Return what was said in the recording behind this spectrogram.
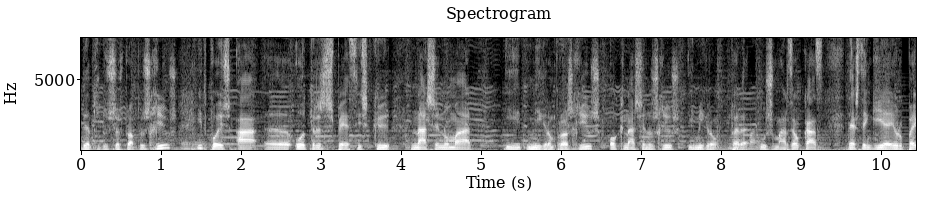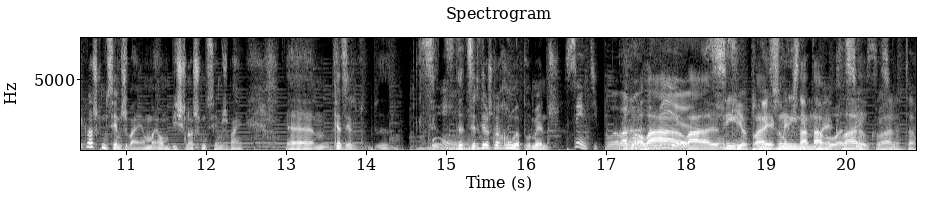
dentro dos seus próprios rios e depois há ah, outras espécies que nascem no mar e migram para os rios ou que nascem nos rios e migram para os mares. É o caso desta enguia europeia que nós conhecemos bem, é, é um bicho que nós conhecemos bem. Ahm, quer dizer, de, de- dizer Deus na rua, pelo menos. Sim, tipo, olá, bom Olá, dia. olá, Sim. Sim, europeia, um como é que está? Está não é? boa? Claro, Sim, sim, claro. sim. então.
